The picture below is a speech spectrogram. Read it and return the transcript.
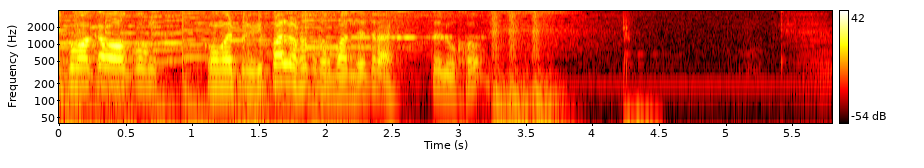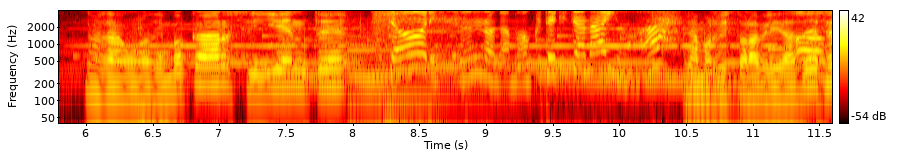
y como ha acabado con, con el principal, los otros van detrás. De lujo. Nos da uno de invocar. Siguiente. Ya hemos visto la habilidad de ese.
